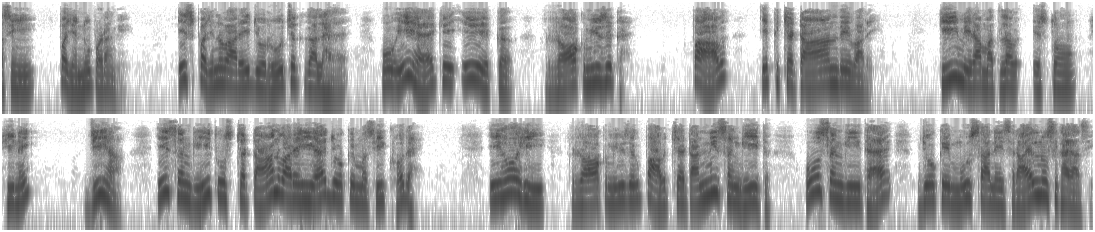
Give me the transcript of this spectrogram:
ਅਸੀਂ ਭਜਨ ਨੂੰ ਪੜਾਂਗੇ ਇਸ ਭਜਨ ਬਾਰੇ ਜੋ ਰੋਚਕ ਗੱਲ ਹੈ, ਉਹ ਇਹ ਹੈ ਕਿ ਇਹ ਇੱਕ ਰੌਕ 뮤직 ਹੈ। ਭਾਵ ਇੱਕ ਚਟਾਨ ਦੇ ਬਾਰੇ। ਕੀ ਮੇਰਾ ਮਤਲਬ ਇਸ ਤੋਂ ਹੀ ਨਹੀਂ? ਜੀ ਹਾਂ, ਇਹ ਸੰਗੀਤ ਉਸ ਚਟਾਨ ਬਾਰੇ ਹੀ ਹੈ ਜੋ ਕਿ ਮਸੀਹ ਖੁਦ ਹੈ। ਇਹੋ ਹੀ ਰੌਕ 뮤직 ਭਾਵ ਚਟਾਨੀ ਸੰਗੀਤ, ਉਹ ਸੰਗੀਤ ਹੈ ਜੋ ਕਿ موسی ਨੇ ਇਸਰਾਇਲ ਨੂੰ ਸਿਖਾਇਆ ਸੀ।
